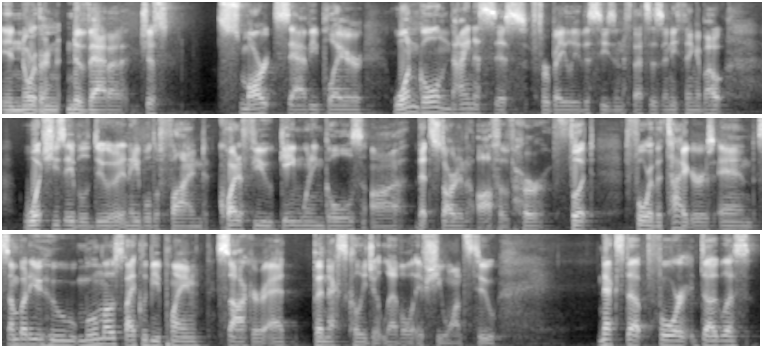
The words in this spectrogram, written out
in northern Nevada. Just smart, savvy player. One goal, nine assists for Bailey this season, if that says anything about what she's able to do and able to find quite a few game winning goals uh, that started off of her foot for the Tigers, and somebody who will most likely be playing soccer at the next collegiate level if she wants to. Next up for Douglas,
